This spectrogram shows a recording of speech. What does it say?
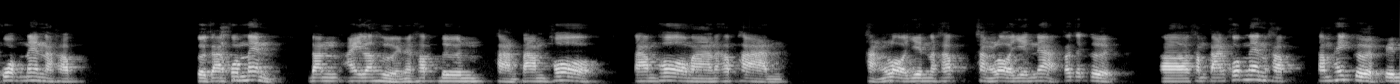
ควบแน่นนะครับ เกิดการควบแน่น ดันไอระเหยนะครับ เดินผ่านตามท่อตามท่อมานะครับ ผ่านถังหล่อเย็นนะครับ ถังหล่อเย็นเนี่ยก็จะเกิดเอ่อทำการควบแน่นครับทำให้เกิดเป็น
